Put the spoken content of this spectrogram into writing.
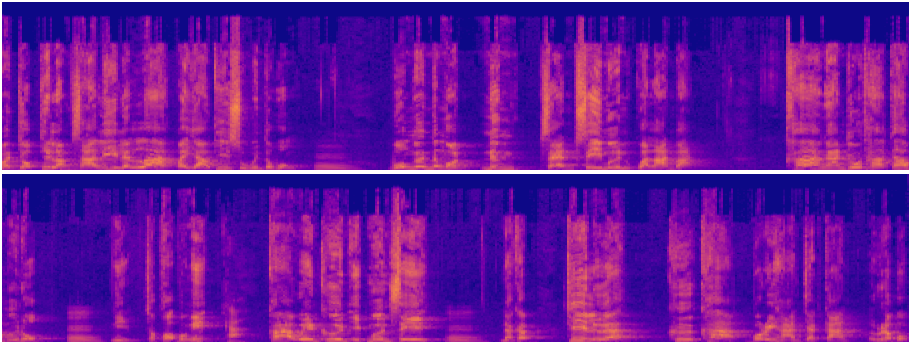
มาจบที่ลำสาลีและลากไปยาวที่สุวินทวงศ์อืม วงเงินทั้งหมด1นึ่งแสนสี่หมื่นกว่าล้านบาท ค่างานโยธา 9 6 0 0 0อืมนี่เฉพาะพวกนี้ ค่ะ ค่าเวรคืนอีกหมื่นสี่อืมนะครับ ที่เหลือคือค่าบริหารจัดการระบบ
